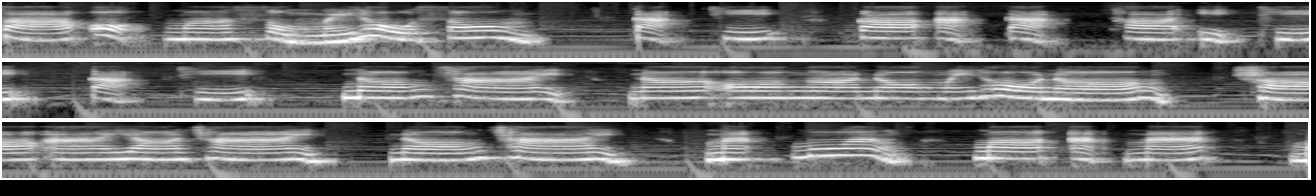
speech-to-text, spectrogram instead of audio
สาอกมอสมไม่โทส้ม กะทิ กออะกะ ทออิทิ กะทิ น้องชาย นอองอนองไม่โทน้อง ชออายอชาย น้องชาย มะม่วง มออะมะม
